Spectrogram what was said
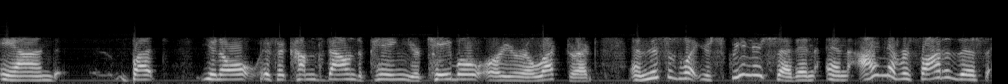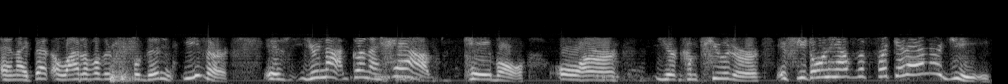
And but you know, if it comes down to paying your cable or your electric, and this is what your screener said, and and I never thought of this, and I bet a lot of other people didn't either. Is you're not going to have cable or your computer if you don't have the frickin' energy.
